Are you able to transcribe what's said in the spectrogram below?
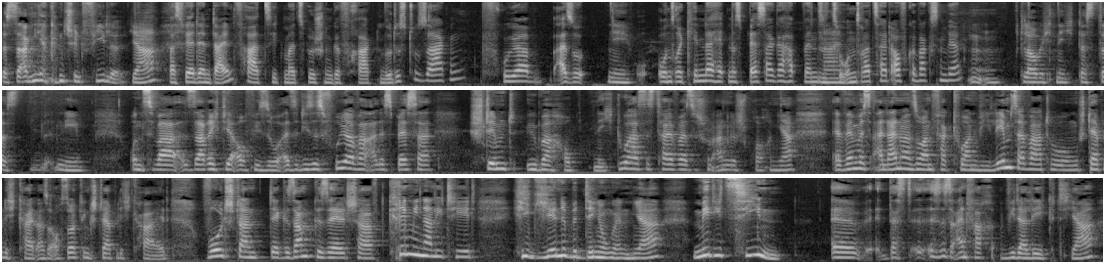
Das sagen ja ganz schön viele, ja. Was wäre denn dein Fazit mal zwischengefragt? Würdest du sagen, früher, also nee. unsere Kinder hätten es besser gehabt, wenn sie Nein. zu unserer Zeit aufgewachsen wären? -mm, Glaube ich nicht. Das, das, nee. Und zwar sage ich dir auch wieso. Also dieses früher war alles besser, stimmt überhaupt nicht. Du hast es teilweise schon angesprochen, ja. Äh, wenn wir es allein mal so an Faktoren wie Lebenserwartung, Sterblichkeit, also auch Säuglingssterblichkeit, Wohlstand der Gesamtgesellschaft, Kriminalität, Hygienebedingungen, ja, Medizin, äh, das, es ist einfach widerlegt, ja.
